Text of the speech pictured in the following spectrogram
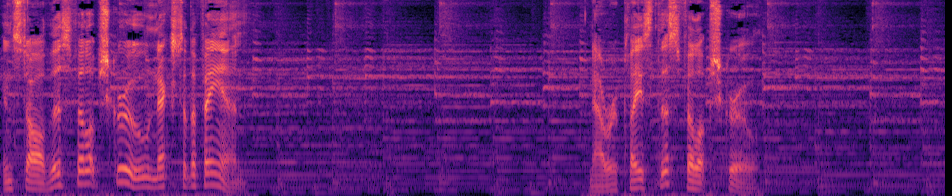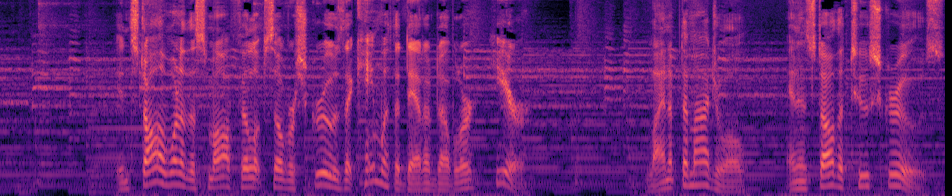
Install this Phillips screw next to the fan. Now replace this Phillips screw. Install one of the small Phillips silver screws that came with the data doubler here. Line up the module and install the two screws.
